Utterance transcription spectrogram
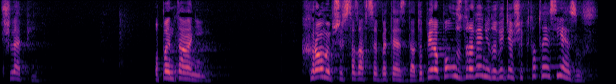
Ślepi, opętani, chromy przy sadzawce Betesda. Dopiero po uzdrowieniu dowiedział się, kto to jest Jezus.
